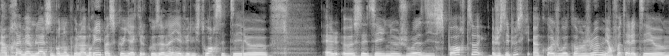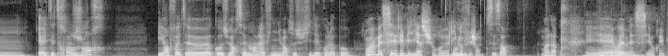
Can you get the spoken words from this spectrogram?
après, même là, elles sont pas non plus à l'abri parce qu'il y a quelques années, il y avait l'histoire, c'était. euh, elle, euh, c'était une joueuse d'e-sport. Je sais plus à quoi elle jouait comme jeu, mais en fait, elle était, euh, elle était transgenre. Et en fait, euh, à cause du harcèlement, elle a fini par se suicider, quoi, la pauvre. Ouais, bah c'est Remilia sur euh, League oui, of Legends. c'est ça. Voilà. Et, Et euh, ouais, mais c'est horrible.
